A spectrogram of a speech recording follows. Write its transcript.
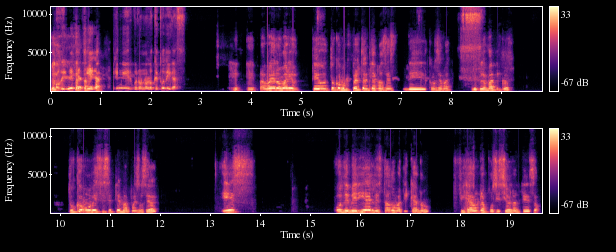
Obediencia ciega. Sí, Bruno, lo que tú digas. Ah, bueno, Mario, tú como experto en temas de, ¿cómo se llama? Diplomáticos. ¿Tú cómo ves ese tema? Pues, o sea, ¿es o debería el Estado Vaticano fijar una posición ante eso?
